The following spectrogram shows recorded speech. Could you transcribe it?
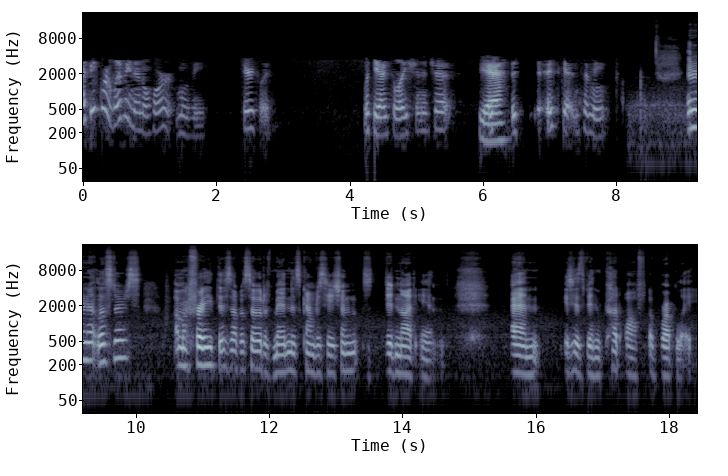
I think we're living in a horror movie. Seriously, with the isolation and shit. Yeah. It's it's getting to me. Internet listeners, I'm afraid this episode of Madness Conversations did not end, and it has been cut off abruptly.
